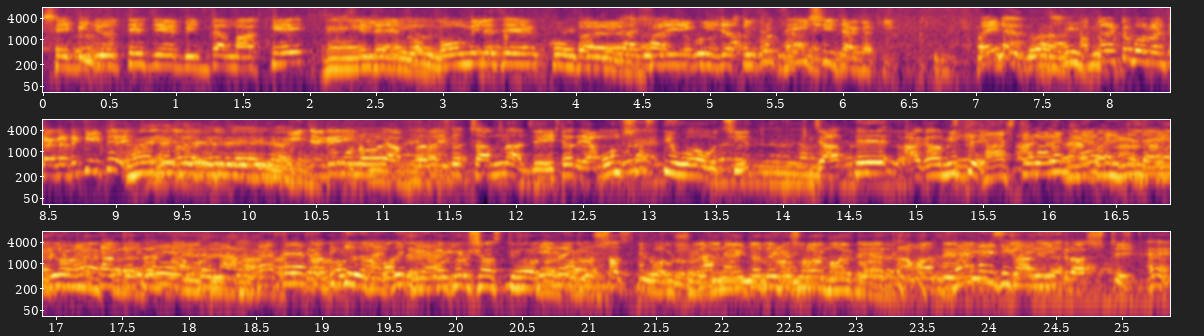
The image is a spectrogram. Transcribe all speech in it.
সেই ভিডিওতে যে বিদ্যা মাকে ছেলে এবং বউ মিলে যে খুব শারীরিক নির্যাতন করছে এই সেই জায়গাটি। তাই না? আপনারা একটু বলবেন জায়গাটা কি এটা এই জায়গায় মনে হয় আপনারা এটা চান না যে এটার এমন শাস্তি হওয়া উচিত যাতে আগামীতে শাস্তি মানে হয়ে কঠোর শাস্তি হওয়া কঠোর শাস্তি হওয়া এটা দেখে সবাই ভয় আমাদের পায় আমাদের ইসলামিক রাষ্ট্রে হ্যাঁ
